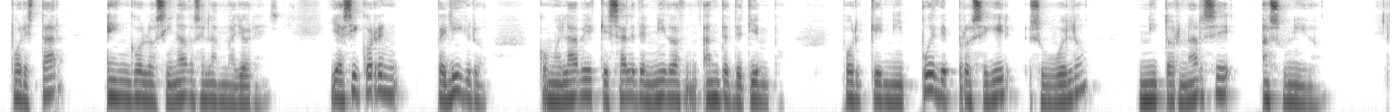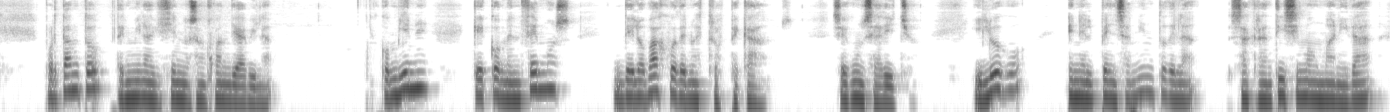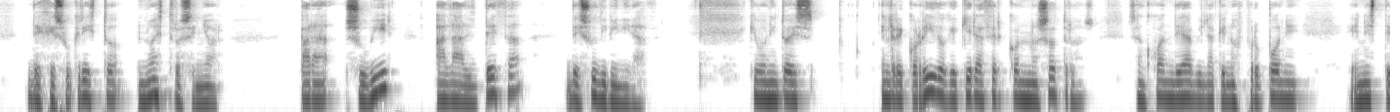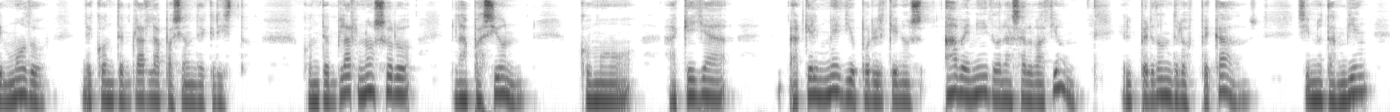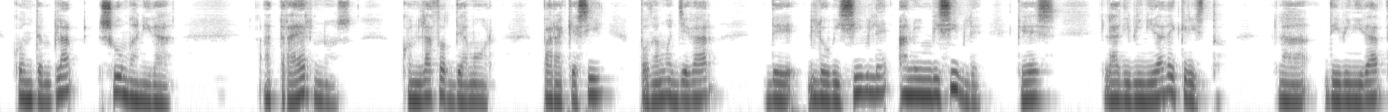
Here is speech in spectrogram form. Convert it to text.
por estar engolosinados en las mayores, y así corren peligro como el ave que sale del nido antes de tiempo, porque ni puede proseguir su vuelo ni tornarse a su nido. Por tanto, termina diciendo San Juan de Ávila, conviene que comencemos de lo bajo de nuestros pecados, según se ha dicho, y luego en el pensamiento de la sacrantísima humanidad de Jesucristo nuestro Señor, para subir a la alteza de su divinidad. Qué bonito es el recorrido que quiere hacer con nosotros San Juan de Ávila que nos propone en este modo de contemplar la pasión de Cristo. Contemplar no sólo la pasión como aquella aquel medio por el que nos ha venido la salvación, el perdón de los pecados, sino también contemplar su humanidad, atraernos con lazos de amor, para que así podamos llegar de lo visible a lo invisible, que es la divinidad de Cristo, la divinidad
